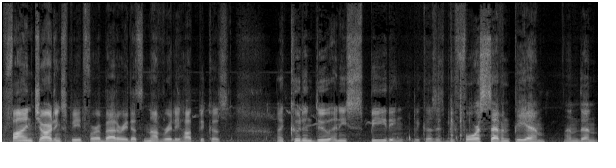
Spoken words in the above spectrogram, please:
fine charging speed for a battery that's not really hot because I couldn't do any speeding because it's before 7 p.m. and then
